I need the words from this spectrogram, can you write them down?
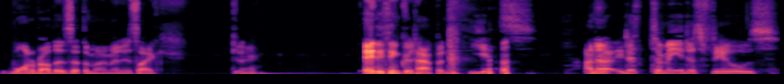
Warner Brothers at the moment. It's like, you know, anything could happen. yes. I don't know. It just to me, it just feels.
